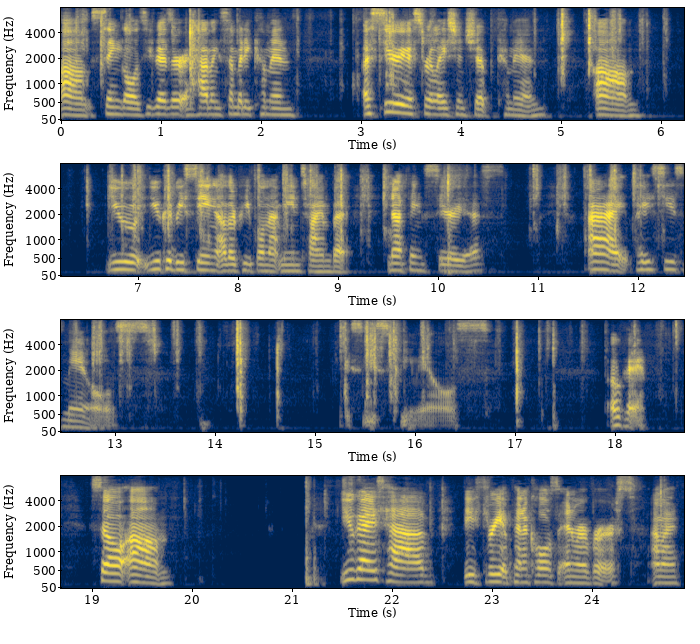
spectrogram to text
um, singles. You guys are having somebody come in, a serious relationship come in. Um, you, you could be seeing other people in that meantime, but nothing serious. All right, Pisces males. Pisces females. Okay. So, um, you guys have the Three of Pentacles in reverse. I'm going to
